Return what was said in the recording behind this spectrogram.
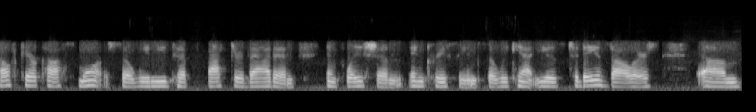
Healthcare costs more, so we need to factor that in. Inflation increasing, so we can't use today's dollars um,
